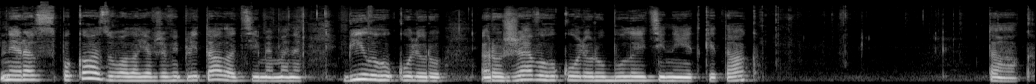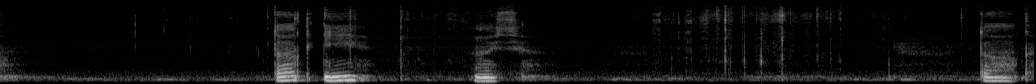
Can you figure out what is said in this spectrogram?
не раз показувала, я вже виплітала цими. У мене білого кольору, рожевого кольору були ці нитки, так? Так. Так, і ось. Так.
